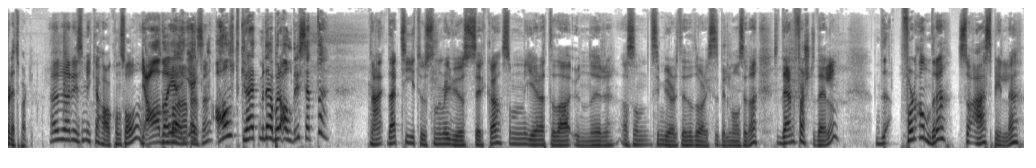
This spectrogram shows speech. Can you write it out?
flesteparten. Det er de som ikke har konsoll. Ja da, jeg, jeg, alt greit, men jeg har bare aldri sett det. Nei, det er 10 000 reviews cirka, som gir dette da under Altså som gjør det til det dårligste spillet noensinne. Så det er den første delen. For det andre så er spillet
